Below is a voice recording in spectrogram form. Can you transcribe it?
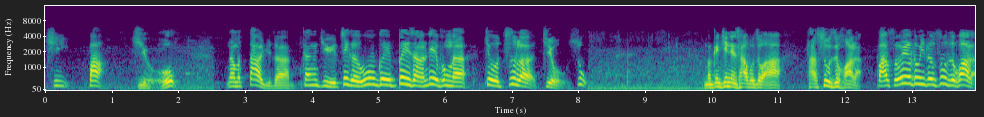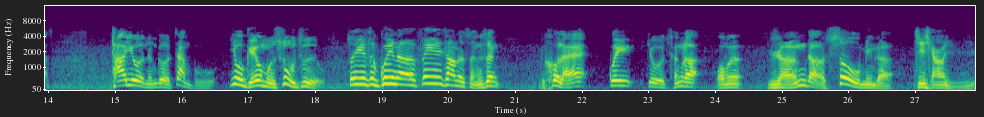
七八九。那么大禹呢，根据这个乌龟背上的裂缝呢，就制了九数。那么跟今天差不多啊，它数字化了，把所有东西都数字化了，它又能够占卜，又给我们数字，所以这龟呢非常的神圣。后来龟就成了我们人的寿命的吉祥语，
